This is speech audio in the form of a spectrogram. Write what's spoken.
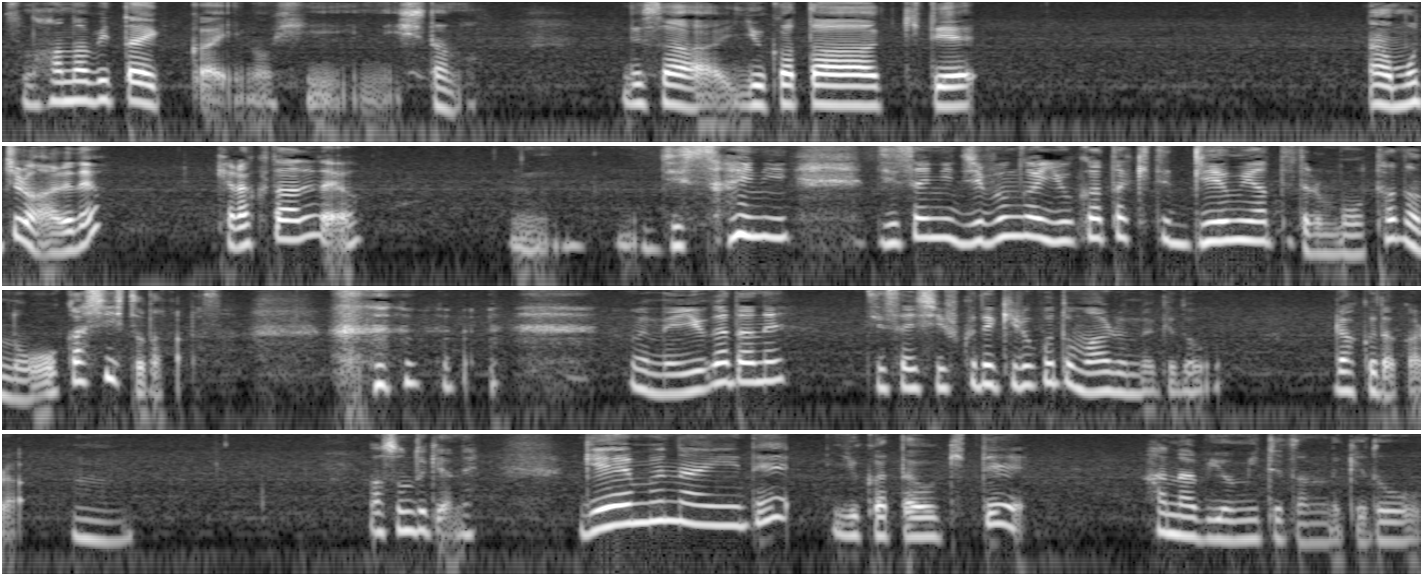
その花火大会の日にしたの。でさ浴衣着て。あもちろんあれだよ。キャラクターでだよ。うん。実際に実際に自分が浴衣着てゲームやってたらもうただのおかしい人だからさ。まあね浴衣ね実際私服で着ることもあるんだけど楽だから。うん。まあその時はねゲーム内で浴衣を着て花火を見てたんだけど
